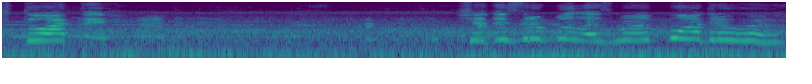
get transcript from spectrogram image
Хто ти? Що ти зробила з моєю подругою?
